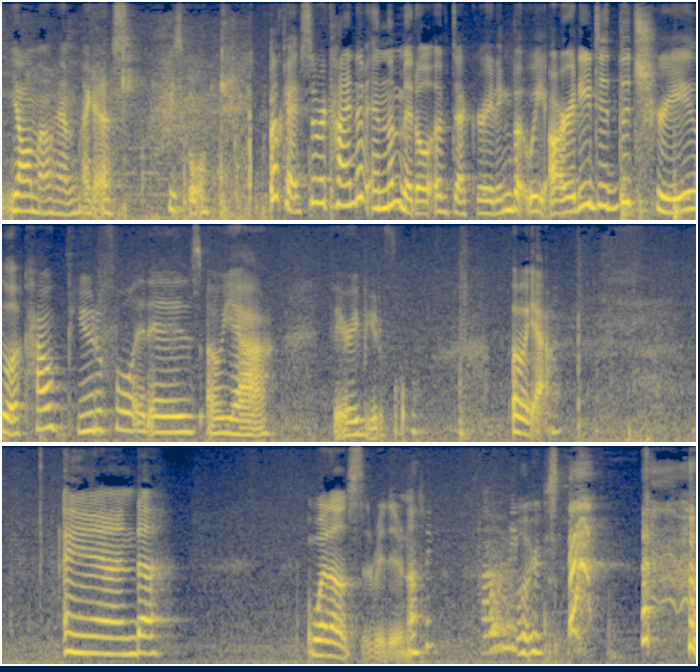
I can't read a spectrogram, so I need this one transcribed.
Y'all know him, I guess. He's cool. Okay, so we're kind of in the middle of decorating, but we already did the tree. Look how beautiful it is. Oh yeah, very beautiful. Oh yeah. And uh, what else did we do? Nothing? How do we make Colors. how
